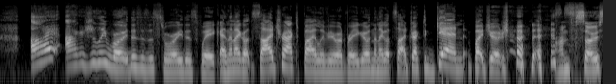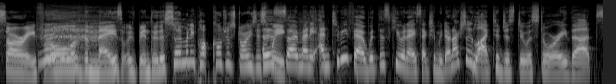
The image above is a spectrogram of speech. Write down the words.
I actually wrote this as a story this week, and then I got sidetracked by Olivia Rodrigo, and then I got sidetracked again by Joe Jonas. I'm so sorry for all of the maze that we've been through. There's so many pop culture stories this There's week. so many. And to be fair, with this Q and A section, we don't actually like to just do a story that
